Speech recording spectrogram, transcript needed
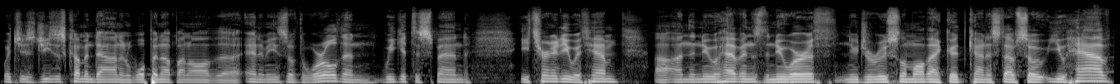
which is Jesus coming down and whooping up on all the enemies of the world, and we get to spend eternity with Him uh, on the new heavens, the new earth, New Jerusalem, all that good kind of stuff. So you have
